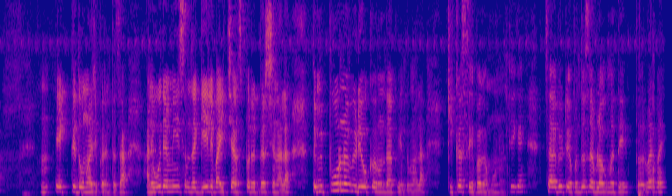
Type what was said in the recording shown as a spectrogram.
एक ते दोन वाजेपर्यंतचा. आणि उद्या मी समजा गेले बाय चान्स परत दर्शनाला तर मी पूर्ण व्हिडिओ करून दाखवेन तुम्हाला की कसं आहे बघा म्हणून. ठीक आहे? चला भेटूया आपण दुसऱ्या ब्लॉगमध्ये तर बाय बाय.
